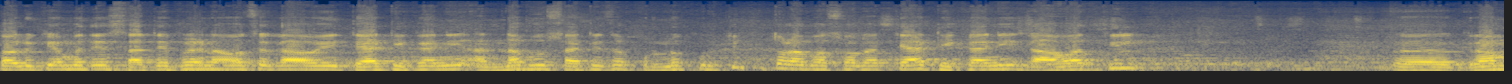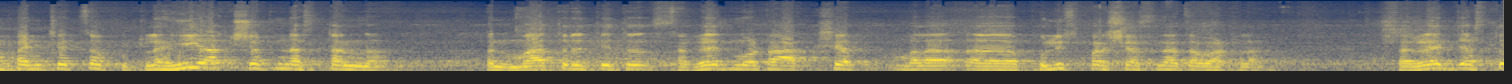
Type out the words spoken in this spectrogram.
तालुक्यामध्ये सातेफळे नावाचं गाव आहे. त्या ठिकाणी अण्णाभाऊ साठेचा पूर्णकृती पुतळा बसवला. त्या ठिकाणी गावातील ग्रामपंचायतचा कुठलाही आक्षेप नसताना पण मात्र तिथं सगळ्यात मोठा आक्षेप मला पोलीस प्रशासनाचा वाटला. सगळ्यात जास्त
